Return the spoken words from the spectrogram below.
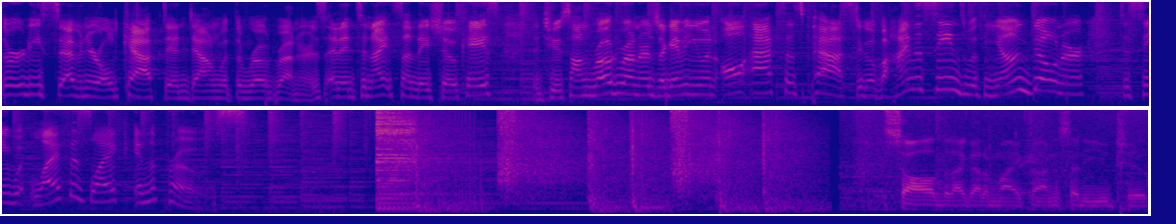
37-year-old captain down with the Roadrunners. And in tonight's Sunday Showcase, the Tucson Roadrunners are giving you an all-access pass to go behind the scenes with young Doaner to see what life is like in the pros. Solid that I got a mic on instead of YouTube.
